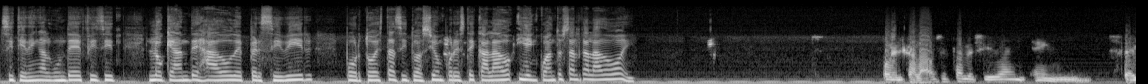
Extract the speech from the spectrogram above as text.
si tienen algún déficit, lo que han dejado de percibir por toda esta situación, por este calado? ¿Y en cuánto está el calado hoy? El calado se ha establecido en, en 6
